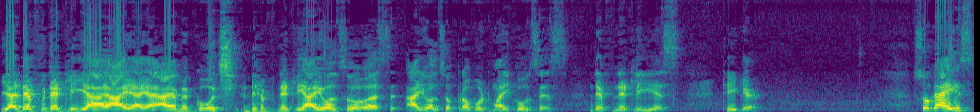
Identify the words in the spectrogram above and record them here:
yeah. Definitely yeah i i i am a coach. Definitely i also uh, i also promote my courses. Definitely yes. ठीक है? So guys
